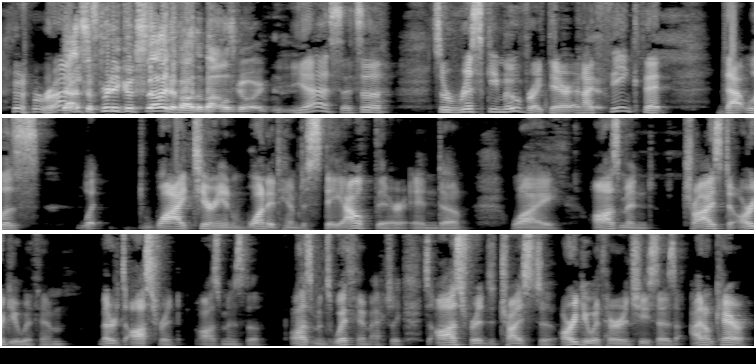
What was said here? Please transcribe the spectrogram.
right. That's a pretty good sign of how the battle's going. Yes, it's a it's a risky move right there, and I think that that was what why Tyrion wanted him to stay out there, and uh, why Osmond tries to argue with him. Or it's Osfryd. Osmond's the Osmond's with him actually. It's Osfryd that tries to argue with her, and she says, "I don't care.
